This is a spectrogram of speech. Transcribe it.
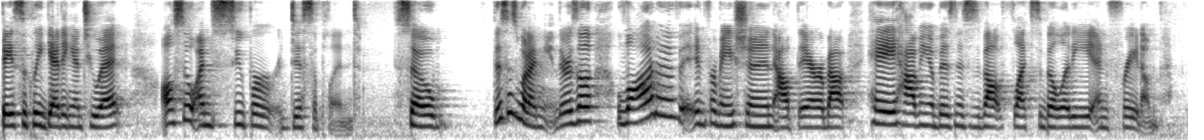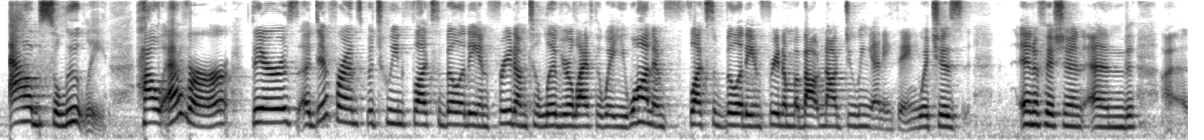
basically getting into it. Also, I'm super disciplined. So, this is what I mean. There's a lot of information out there about, hey, having a business is about flexibility and freedom. Absolutely. However, there's a difference between flexibility and freedom to live your life the way you want and flexibility and freedom about not doing anything, which is inefficient and uh,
